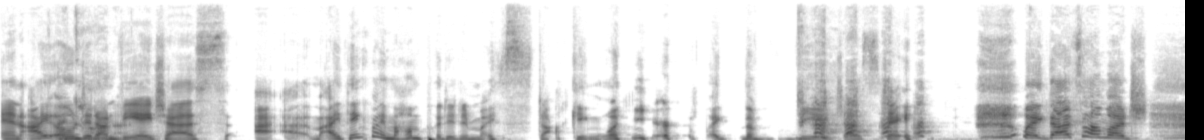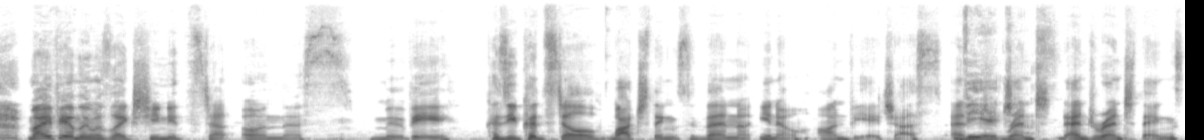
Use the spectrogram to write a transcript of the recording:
And I owned it on VHS. I, I, I think my mom put it in my stocking one year, like the VHS tape. like that's how much my family was like, she needs to own this movie. Because you could still watch things then, you know, on VHS and VHS. rent and rent things.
